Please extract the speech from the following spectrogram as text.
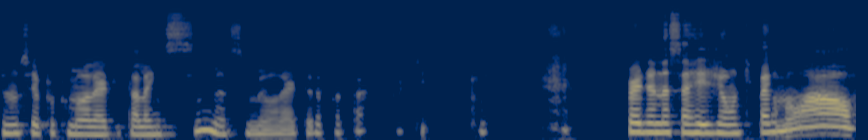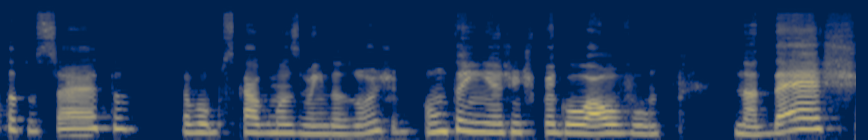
Eu não sei porque o meu alerta tá lá em cima. Se meu alerta era pra estar tá aqui. Perdendo essa região aqui, pega meu alvo, tá tudo certo. Eu vou buscar algumas vendas hoje. Ontem a gente pegou alvo na Dash,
